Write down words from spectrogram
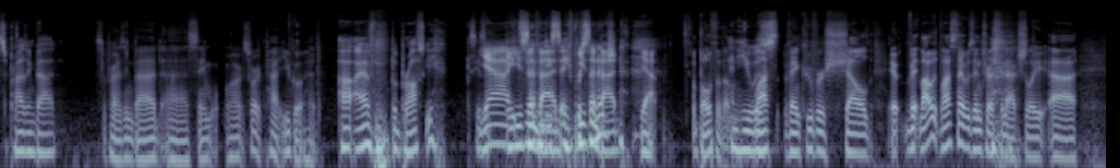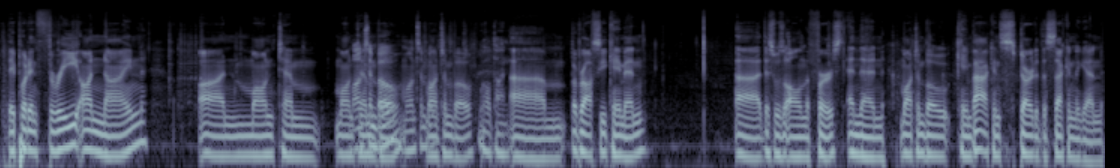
Surprising bad. Surprising bad. Uh, same. Well, sorry, Pat, you go ahead. Uh, I have Bobrovsky. 'cause he has an yeah, he's been bad. Save He's been percentage. bad. Yeah. Both of them. And he was- last Vancouver shelled. It, it- last night was interesting actually. Uh, they put in three on nine on Montem Montembeault Montembeault? Montembeault. Montembeault. Well done. Um, Bobrovsky came in. Uh, this was all in the first, and then Montembeault came back and started the second again.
